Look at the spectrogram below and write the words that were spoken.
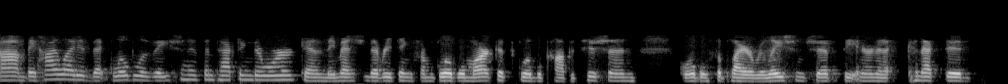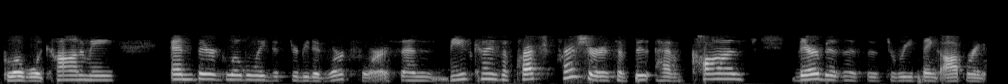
um, they highlighted that globalization is impacting their work, and they mentioned everything from global markets, global competition, global supplier relationships, the internet-connected global economy, and their globally distributed workforce. And these kinds of pressures have, have caused their businesses to rethink operate,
